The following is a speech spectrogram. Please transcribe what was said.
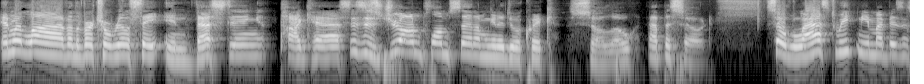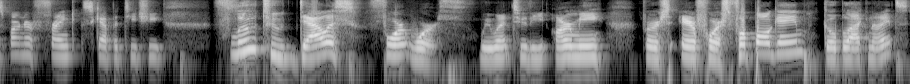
And we're live on the Virtual Real Estate Investing Podcast. This is John Plumstead. I'm going to do a quick solo episode. So, last week, me and my business partner, Frank Scapitici, flew to Dallas, Fort Worth. We went to the Army versus Air Force football game, Go Black Knights.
